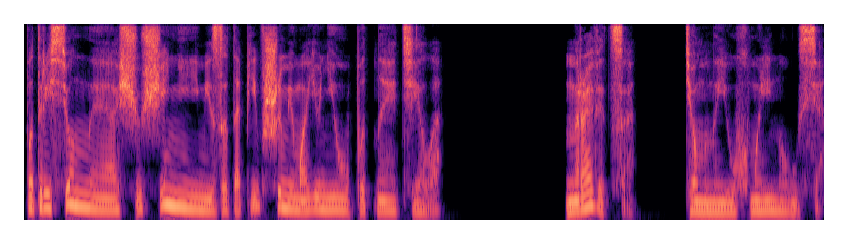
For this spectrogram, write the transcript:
потрясённая ощущениями, затопившими моё неопытное тело. «Нравится?» — темный ухмыльнулся.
